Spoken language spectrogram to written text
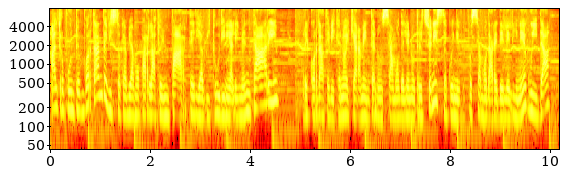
Altro punto importante, visto che abbiamo parlato in parte di abitudini alimentari, ricordatevi che noi chiaramente non siamo delle nutrizioniste, quindi vi possiamo dare delle linee guida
